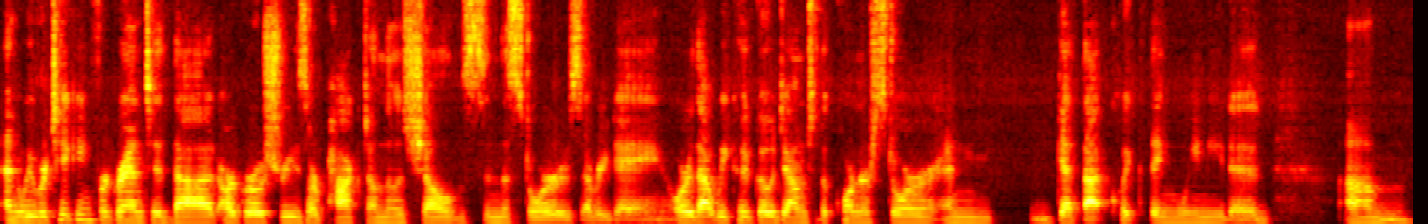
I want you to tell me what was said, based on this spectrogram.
And we were taking for granted that our groceries are packed on those shelves in the stores every day, or that we could go down to the corner store and get that quick thing we needed. Um,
